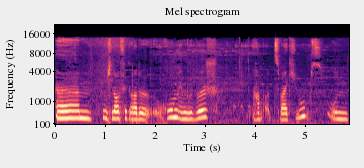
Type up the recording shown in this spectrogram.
Ähm, ich laufe hier gerade rum im Gebüsch. Hab zwei Cubes und.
